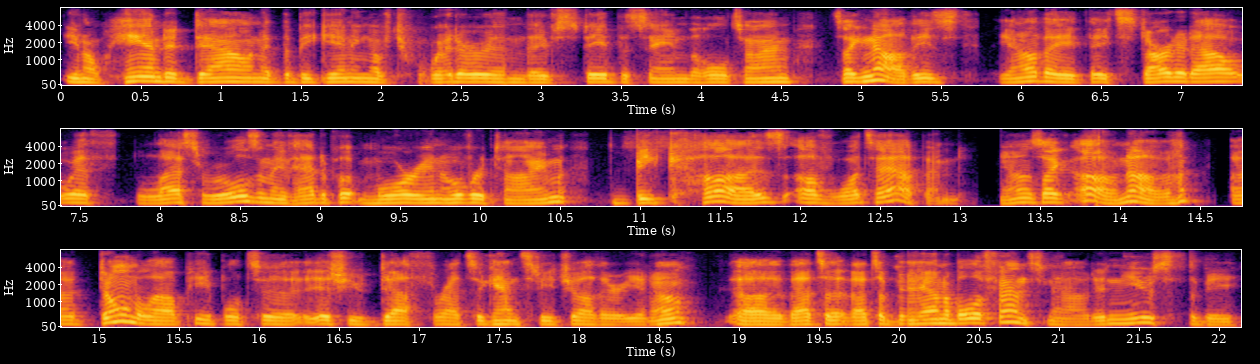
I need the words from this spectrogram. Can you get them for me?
you know, handed down at the beginning of Twitter and they've stayed the same the whole time. It's like, no, these, you know, they, they started out with less rules and they've had to put more in over time because of what's happened. You know, it's like, oh no, uh, don't allow people to issue death threats against each other. You know, uh, that's a that's a bannable offense now. It didn't used to be.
